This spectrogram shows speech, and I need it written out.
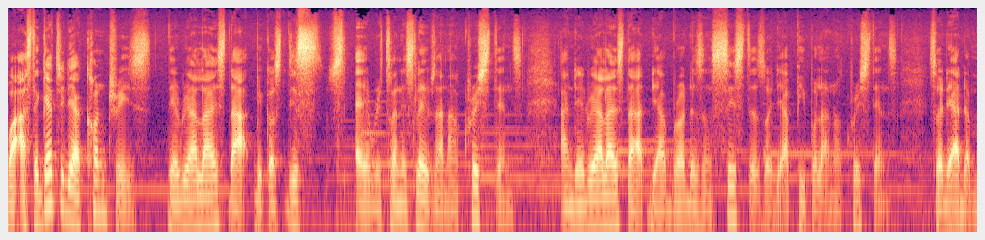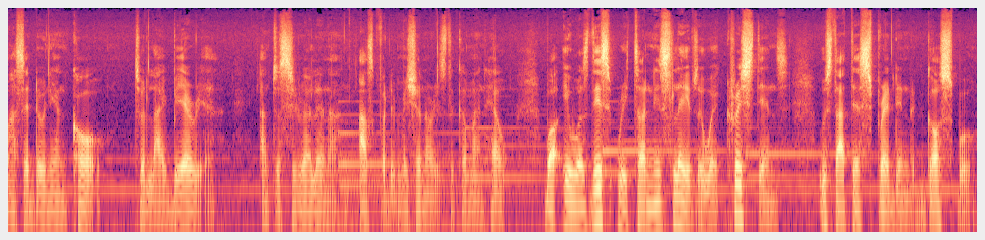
But as they get to their countries, they realize that because these uh, returning slaves are now Christians, and they realize that their brothers and sisters or their people are not Christians. So they had a Macedonian call to Liberia and to Sierra Leone and ask for the missionaries to come and help. But it was these returning slaves who were Christians who started spreading the gospel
